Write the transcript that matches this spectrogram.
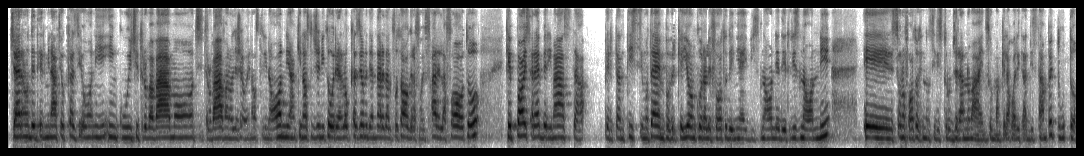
c'erano determinate occasioni in cui ci trovavamo, si trovavano diciamo, i nostri nonni, anche i nostri genitori, era l'occasione di andare dal fotografo e fare la foto, che poi sarebbe rimasta per tantissimo tempo, perché io ho ancora le foto dei miei bisnonni e dei trisnonni, e sono foto che non si distruggeranno mai, insomma anche la qualità di stampa e tutto.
